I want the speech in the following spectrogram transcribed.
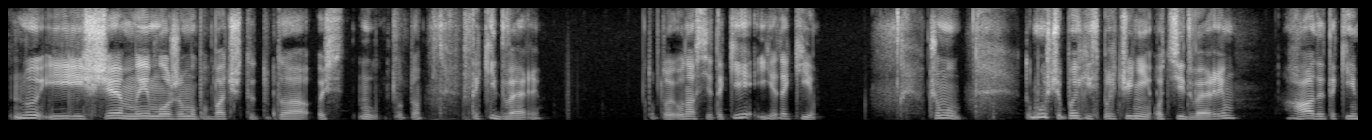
Ну і ще ми можемо побачити тут ось, ну, тобто, такі двері. Тобто у нас є такі і є такі. Чому? Тому що по якійсь причині оці двері, гади такі,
